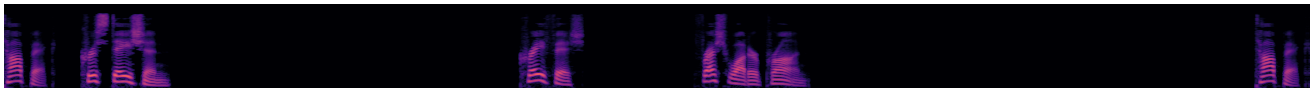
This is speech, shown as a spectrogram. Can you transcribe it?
Topic: Crustacean Crayfish Freshwater prawn Topic:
